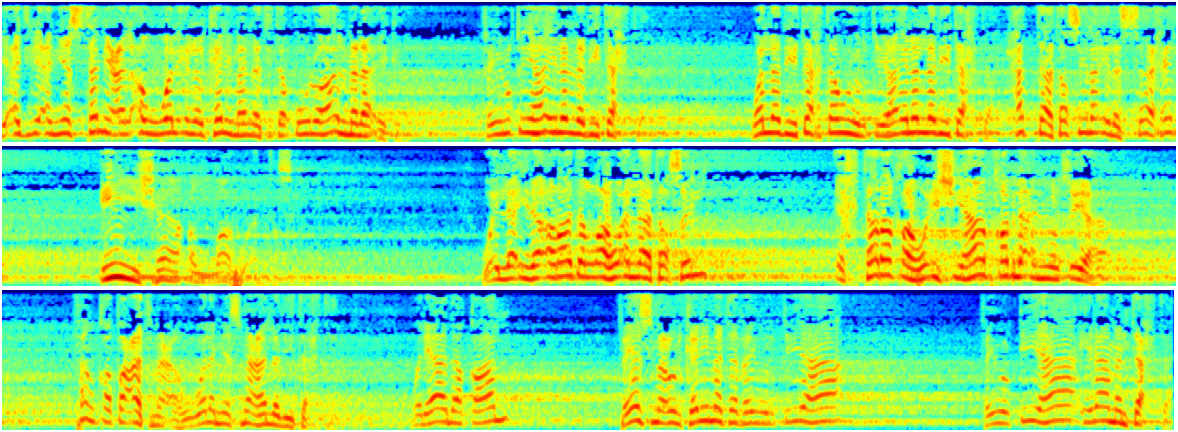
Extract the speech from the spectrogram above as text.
لأجل أن يستمع الأول إلى الكلمة التي تقولها الملائكة فيلقيها إلى الذي تحته والذي تحته يلقيها إلى الذي تحته حتى تصل إلى الساحر إن شاء الله أن تصل. وإلا إذا أراد الله ألا تصل اخترقه الشهاب قبل أن يلقيها فانقطعت معه ولم يسمعها الذي تحته. ولهذا قال فيسمع الكلمة فيلقيها فيلقيها إلى من تحته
